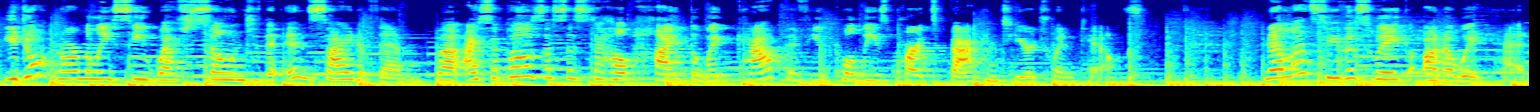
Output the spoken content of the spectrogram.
You don't normally see wefts sewn to the inside of them, but I suppose this is to help hide the wig cap if you pull these parts back into your twin tails. Now let's see this wig on a wig head.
